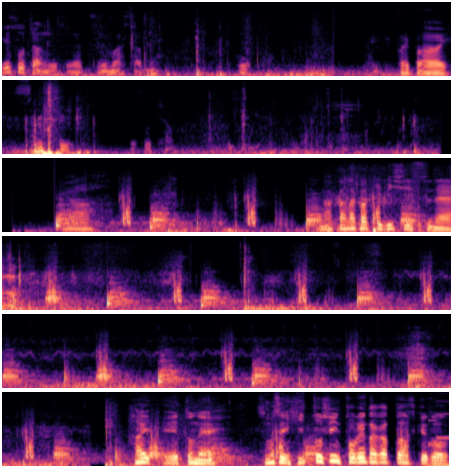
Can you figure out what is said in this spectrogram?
いえそちゃんですね。釣れましたね。お。はいバイバイ。サンキュー。えそちゃん。いやなかなか厳しいっすね。はいえっ、ー、とねすいません。ヒットシーン取れなかったんですけど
